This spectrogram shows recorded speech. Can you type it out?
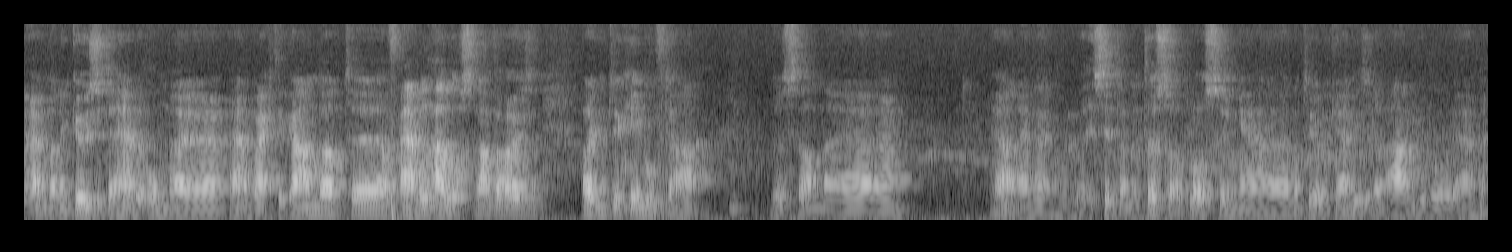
hè, dan een keuze te hebben om, eh, weg te gaan, dat, eh, of el- elders te gaan verhuizen, had ik natuurlijk geen behoefte aan. Dus dan, ja, dan dit dan een tussenoplossing natuurlijk, hè, die ze dan aangeboden hebben.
